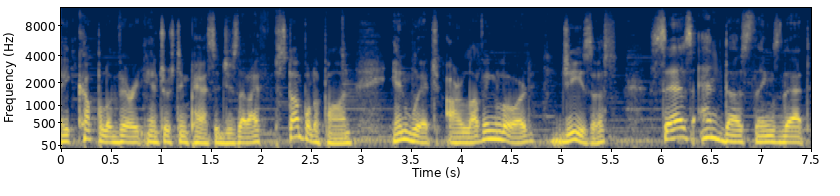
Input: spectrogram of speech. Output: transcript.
a couple of very interesting passages that I've stumbled upon in which our loving Lord, Jesus, says and does things that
